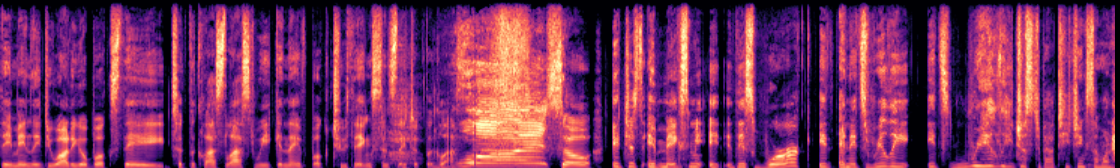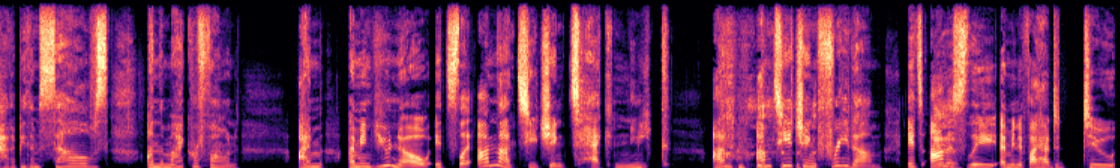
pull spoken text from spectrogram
They mainly do audiobooks. They took the class last week and they've booked two things since they took the class. What? So it just it makes me it, this work it, and it's really it's really just about teaching someone how to be themselves on the microphone. I'm I mean you know it's like I'm not teaching technique. I'm I'm teaching freedom. It's Yeah. honestly I mean if I had to to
